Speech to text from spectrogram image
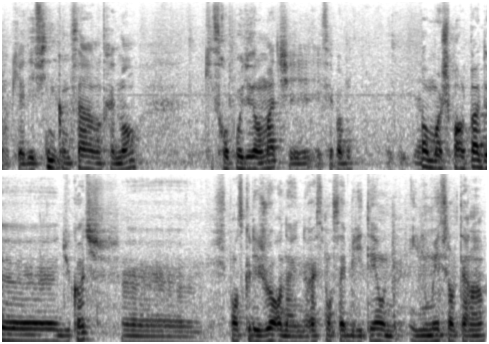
donc il y a des signes comme ça à l'entraînement qui se reproduisent en match et, c'est pas bon. Moi, je parle pas du coach. Euh, je pense que les joueurs, on a une responsabilité, on, ils nous mettent sur le terrain.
